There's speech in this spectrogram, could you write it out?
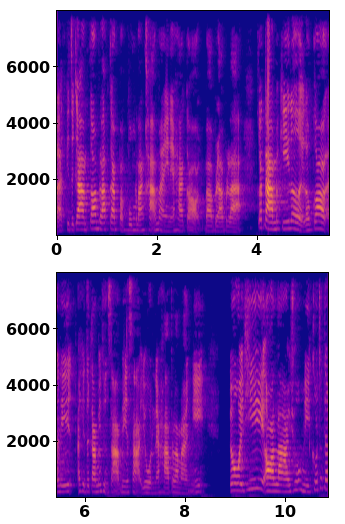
ว่ากิจกรรมต้อนรับการปรับปรุงร้านค้าใหม่นะคะ ก็บลาบลาบลาก็ตามเมื่อกี้เลย แล้วก็อันนี้กิจกรรมมีถึง 3 เมษายนนะคะ ประมาณนี้ โดยที่ออนไลน์ช่วงนี้ก็จะได้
